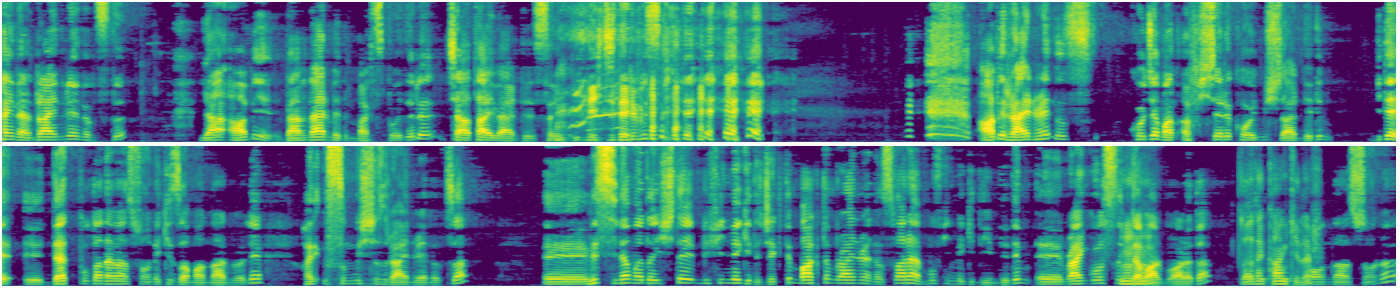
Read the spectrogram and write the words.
Aynen Ryan Reynolds'tı. Ya abi ben vermedim bak spoiler'ı Çağatay verdi sayın dinleyicilerimiz. abi Ryan Reynolds kocaman afişlere koymuşlar dedim. Bir de e, Deadpool'dan hemen sonraki zamanlar böyle hani ısınmışız Ryan Reynolds'a. E, ve sinemada işte bir filme gidecektim. Baktım Ryan Reynolds var. Ha, bu filme gideyim dedim. E, Ryan Gosling Hı de var bu arada. Zaten kankiler. Ondan sonra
